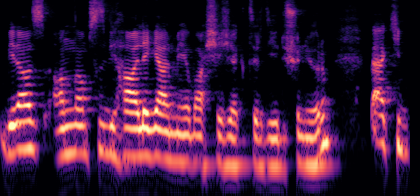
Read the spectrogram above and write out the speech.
biraz anlamsız bir hale gelmeye başlayacaktır diye düşünüyorum. Belki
